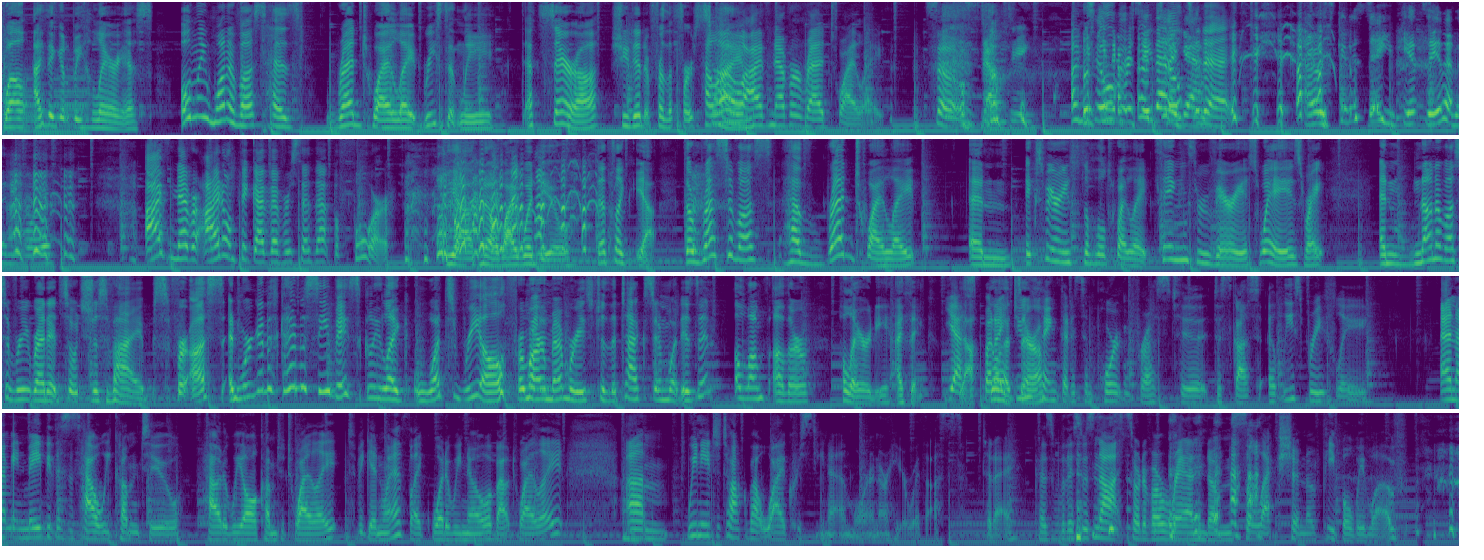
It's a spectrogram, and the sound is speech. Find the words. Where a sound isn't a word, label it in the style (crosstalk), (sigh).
Well, I think it'll be hilarious. Only one of us has read Twilight recently. That's Sarah. She did it for the first Hello, time. Hello, I've never read Twilight. So (laughs) Astounding. (laughs) until, never say that again. today. (laughs) I was gonna say you can't say that anymore. I've never I don't think I've ever said that before. yeah, no, why would you? That's like, yeah. The rest of us have read Twilight and experienced the whole Twilight thing through various ways, right? And none of us have reread it, so it's just vibes for us. And we're to kind of see basically like what's real from our memories to the text and what isn't, along with other hilarity, I think. Yes, Yeah, but go I do Sarah. think that it's important for us to discuss at least briefly. And I mean, maybe this is how we come to how do we all come to Twilight to begin with? Like, what do we know about Twilight? Um, we need to talk about why Christina and Lauren are here with us today because this was not sort of a random (laughs) selection of people we love.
